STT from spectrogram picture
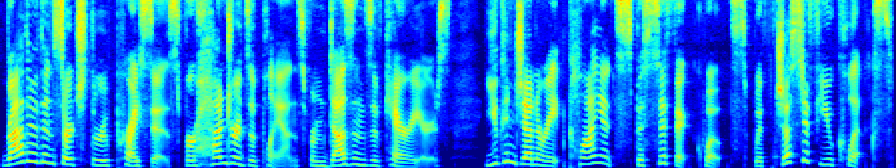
Rather than search through prices for hundreds of plans from dozens of carriers, you can generate client specific quotes with just a few clicks.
